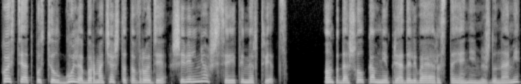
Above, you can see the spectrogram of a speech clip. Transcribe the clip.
Костя отпустил Гуля, бормоча что-то вроде «шевельнешься, и ты мертвец». Он подошел ко мне, преодолевая расстояние между нами,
